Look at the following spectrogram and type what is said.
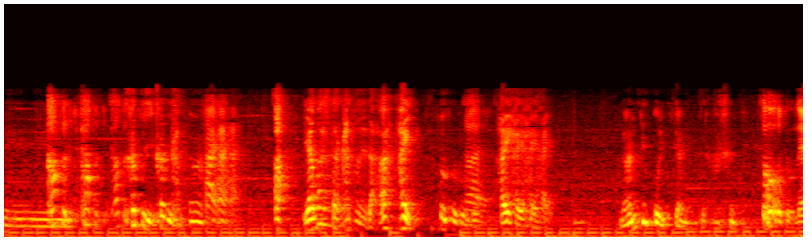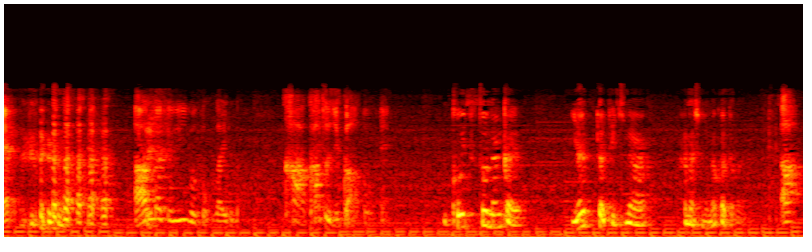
えー、カツジ、カツジ、カツジ。勝地、勝地。うんはいはいはい。あ山下勝次だあはいそうそうそうはいはいはいはいなんでこいつやねんって話よね。そうですよね。あんだけいい男がいるの。か、カツジか、と思って。こいつとなんか、やった的な話もなかったかあ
